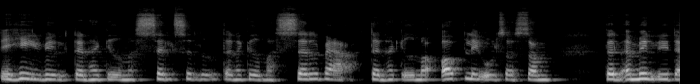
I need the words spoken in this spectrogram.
Det er helt vildt. Den har givet mig selvtillid, den har givet mig selvværd, den har givet mig oplevelser, som den almindelige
